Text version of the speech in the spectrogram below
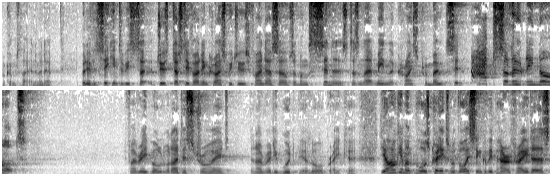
I'll come to that in a minute. But if it's seeking to be justified in Christ, we Jews find ourselves among sinners. Doesn't that mean that Christ promotes sin? Absolutely not. If I rebuild what I destroyed, then I really would be a lawbreaker. The argument Paul's critics were voicing could be paraphrased as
